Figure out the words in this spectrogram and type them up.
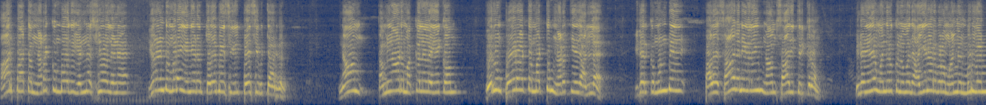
ஆர்ப்பாட்டம் நடக்கும் போது என்ன சூழல் என இரண்டு முறை என்னிடம் தொலைபேசியில் பேசிவிட்டார்கள். நாம் தமிழ்நாடு மக்கள் நல இயக்கம் வெறும் போராட்டம் மட்டும் நடத்தியது அல்ல இதற்கு முன்பு பல சாதனைகளையும் நாம் சாதித்திருக்கிறோம். இன்றைய தினம் வந்திருக்கும் நமது ஐயனார்புரம் அண்ணன் முருகன்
